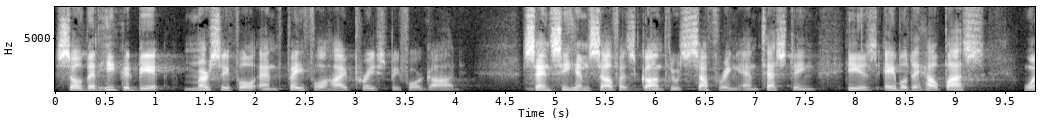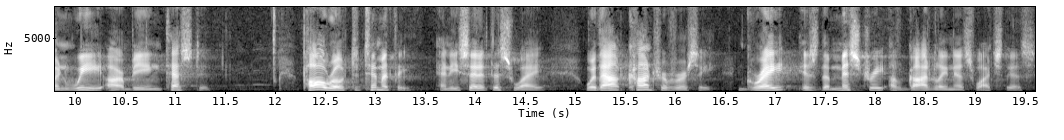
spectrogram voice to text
so that he could be merciful and faithful high priest before God. Since he himself has gone through suffering and testing, he is able to help us when we are being tested. Paul wrote to Timothy, and he said it this way without controversy, great is the mystery of godliness. Watch this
